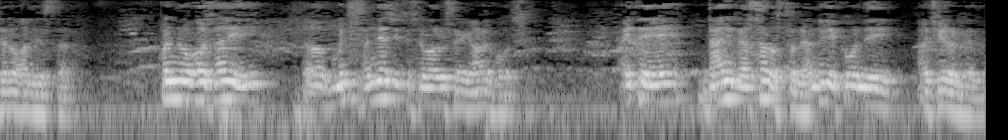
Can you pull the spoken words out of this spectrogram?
జనం ఆలోచిస్తారు కొన్ని ఒక్కోసారి మంచి సందేశం ఇచ్చే సినిమాలు సరిగా ఆడకపోవచ్చు. అయితే దానికి నష్టాలు వస్తున్నాయి అందుకే ఎక్కువ మంది అది చేయడం లేదు.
